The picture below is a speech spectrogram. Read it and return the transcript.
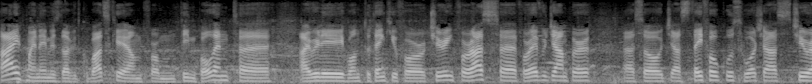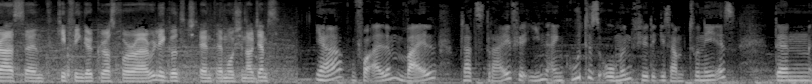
Hi, my name is David Kubacki. I'm from Team Poland. Uh, I really want to thank you for cheering for us, uh, for every jumper. Uh, so just stay focused, watch us, cheer us, and keep finger crossed for uh, really good and emotional jumps. Ja, vor allem, weil Platz 3 für ihn ein gutes Omen für die Gesamttournee ist. Denn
